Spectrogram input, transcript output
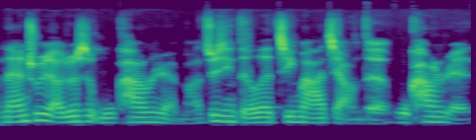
男主角就是吴康仁嘛，最近得了金马奖的吴康仁。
